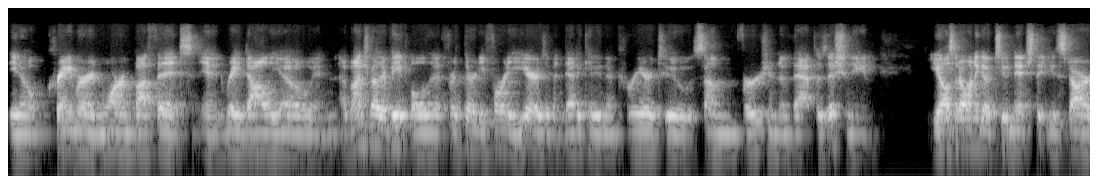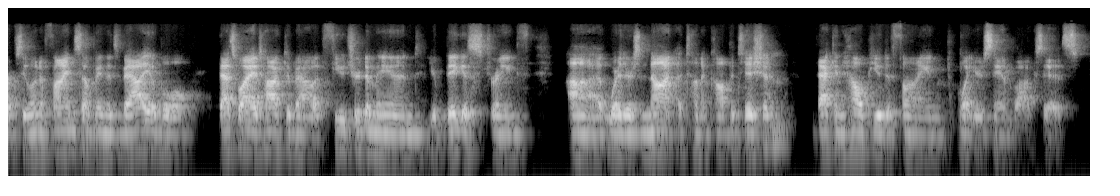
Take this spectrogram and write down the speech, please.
you know, Cramer and Warren Buffett and Ray Dalio and a bunch of other people that for 30, 40 years have been dedicating their career to some version of that positioning. You also don't want to go too niche that you starve. So you want to find something that's valuable. That's why I talked about future demand, your biggest strength, uh, where there's not a ton of competition, that can help you define what your sandbox is.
